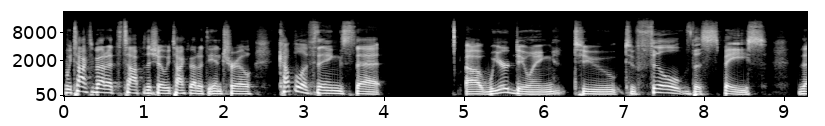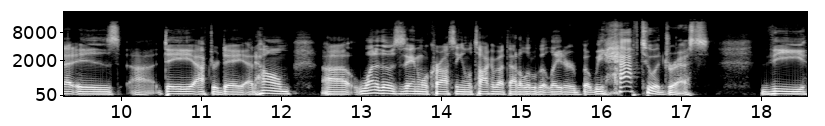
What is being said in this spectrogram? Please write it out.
we talked about it at the top of the show we talked about it at the intro A couple of things that uh, we're doing to to fill the space that is uh, day after day at home. Uh, one of those is Animal Crossing, and we'll talk about that a little bit later. But we have to address the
